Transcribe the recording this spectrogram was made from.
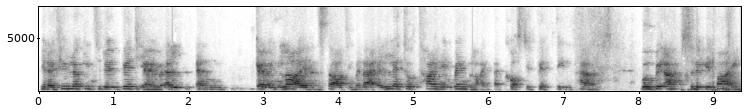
you know, if you're looking to do video and, and going live and starting with that, a little tiny ring light that cost you 15 pounds will be absolutely fine.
